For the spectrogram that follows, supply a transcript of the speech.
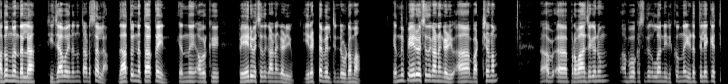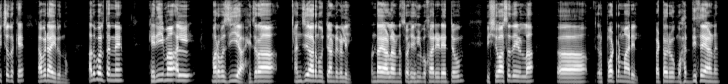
അതൊന്നും എന്തല്ല ഹിജാബ് അതിനൊന്നും തടസ്സമല്ല ദാത്തുൻ നത്താക്കൈൻ എന്ന് അവർക്ക് പേര് വെച്ചത് കാണാൻ കഴിയും. ഇരട്ട ബെൽറ്റിന്റെ ഉടമ എന്ന് പേര് വെച്ചത് കാണാൻ കഴിയും. ആ ഭക്ഷണം പ്രവാചകനും അബൂബക്കർ ഇരിക്കുന്ന ഇടത്തിലേക്ക് എത്തിച്ചതൊക്കെ അവരായിരുന്നു. അതുപോലെ തന്നെ കരീമ അൽ മർവസിയ ഹിജ്റ അഞ്ച് ആറ് നൂറ്റാണ്ടുകളിൽ ഉണ്ടായ ആളാണ് സുഹൈൽ ബുഖാരിയുടെ ഏറ്റവും വിശ്വാസ്യതയുള്ള റിപ്പോർട്ടർമാരിൽ പെട്ട ഒരു മുഹദ്ദിസയാണ്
